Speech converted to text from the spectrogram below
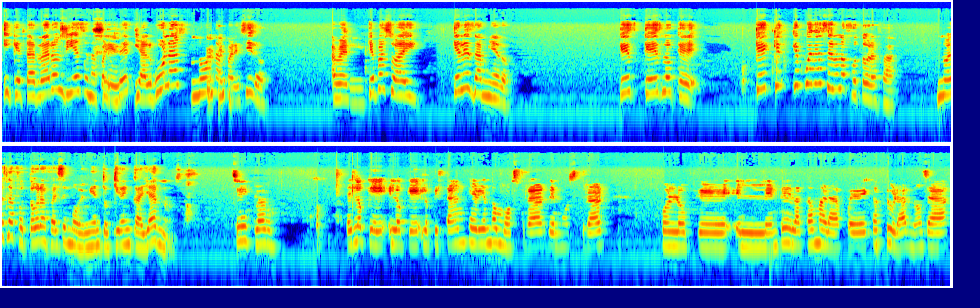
Y que tardaron días en aparecer y algunas no han aparecido. A ver, ¿qué pasó ahí? ¿Qué les da miedo? ¿Qué es, qué es lo que... ¿Qué, qué, qué puede hacer una fotógrafa? No es la fotógrafa, es el movimiento. Quieren callarnos. Sí, claro es lo que, lo que, lo que están queriendo mostrar, demostrar con lo que el lente de la cámara puede capturar, ¿no? O sea,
